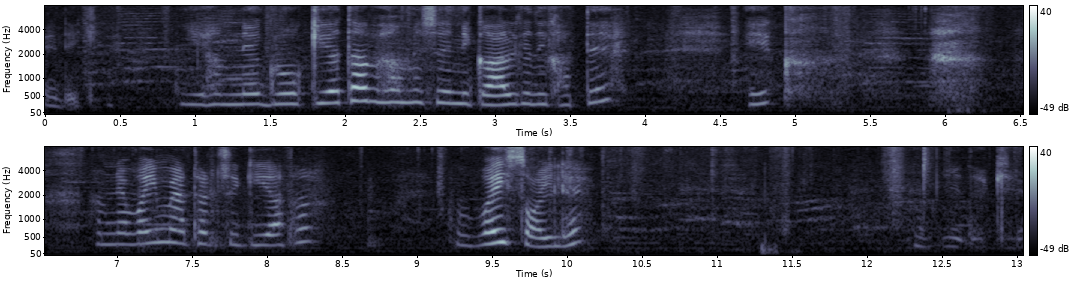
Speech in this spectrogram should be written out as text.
ये देखिए। ये हमने ग्रो किया था, अब हम इसे निकाल के दिखाते हैं। एक, हमने वही मेथड से किया था। वही सॉइल है। ये देखिए।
